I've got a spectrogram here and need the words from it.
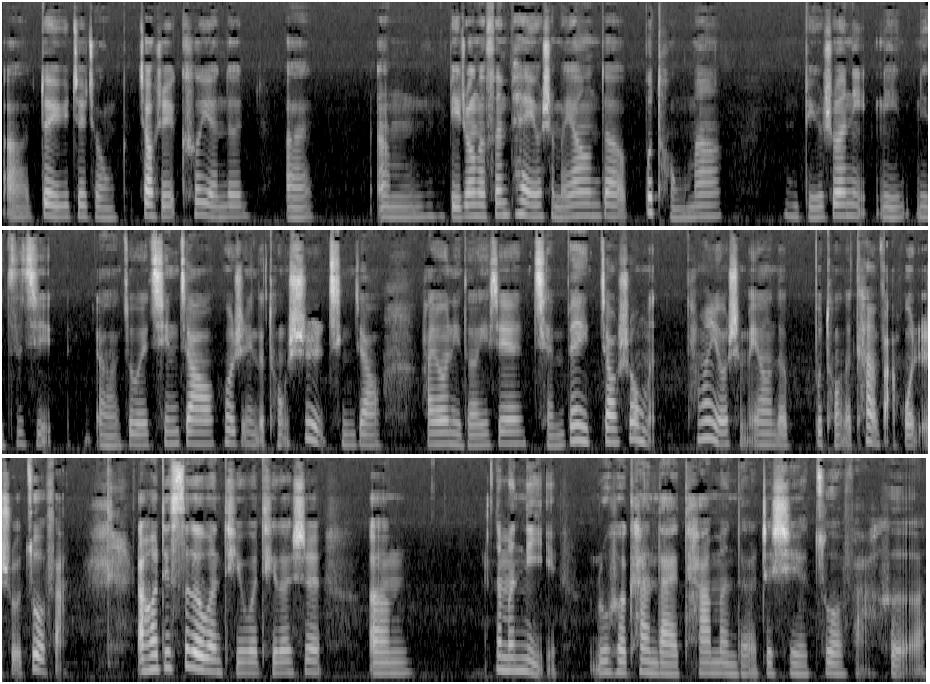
呃，对于这种教学科研的，呃，嗯，比重的分配有什么样的不同吗？嗯，比如说你你你自己，呃，作为青椒，或者是你的同事青椒，还有你的一些前辈教授们，他们有什么样的不同的看法或者说做法？然后第四个问题我提的是，嗯，那么你如何看待他们的这些做法和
